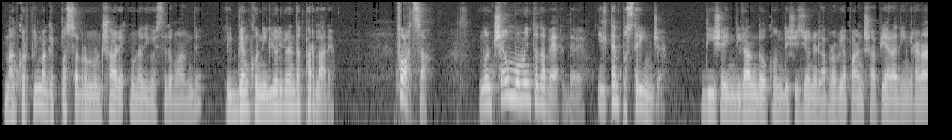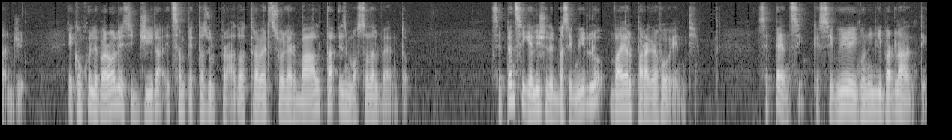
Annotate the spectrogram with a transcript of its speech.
Ma ancor prima che possa pronunciare una di queste domande, il bianconiglio riprende a parlare. Forza! Non c'è un momento da perdere. Il tempo stringe, dice indicando con decisione la propria pancia piena di ingranaggi. E con quelle parole si gira e zampetta sul prato attraverso l'erba alta e smossa dal vento. Se pensi che Alice debba seguirlo, vai al paragrafo 20. Se pensi che seguire i conigli parlanti,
